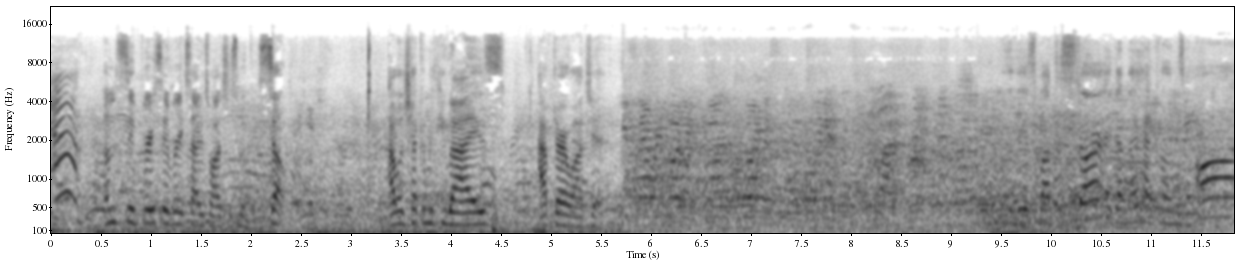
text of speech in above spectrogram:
Ah! I'm super, super excited to watch this movie. So I will check in with you guys after I watch it. Movie is about to start. I got my headphones on.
